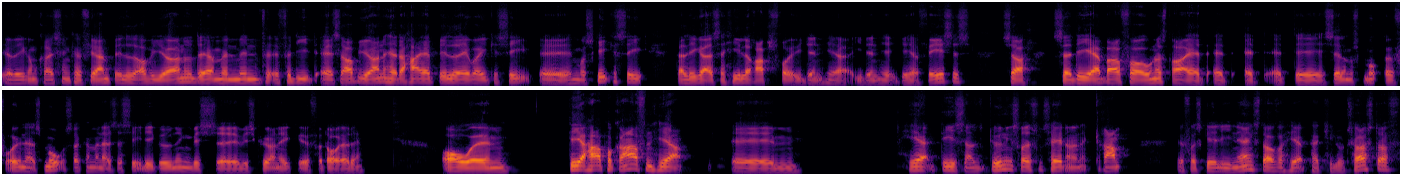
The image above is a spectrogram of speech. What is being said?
jeg ved ikke om Christian kan fjerne billedet op i hjørnet der, men, men fordi altså op i hjørnet her, der har jeg et billede af, hvor I kan se, øh, måske kan se, der ligger altså hele rapsfrø i den her, i den her, i det her fases. Så, så det er bare for at understrege, at, at, at, at, at selvom små, øh, frøene er små, så kan man altså se det i gødningen, hvis, øh, hvis køerne ikke øh, fordøjer det. Og øh, det jeg har på grafen her, øh, her det er så gødningsresultaterne, gram af forskellige næringsstoffer her per kilo tørstof.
